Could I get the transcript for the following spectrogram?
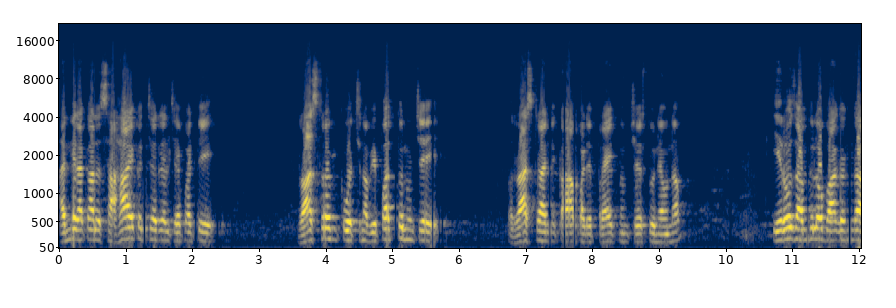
అన్ని రకాల సహాయక చర్యలు చేపట్టి రాష్ట్రంకు వచ్చిన విపత్తు నుంచి రాష్ట్రాన్ని కాపాడే ప్రయత్నం చేస్తూనే ఉన్నాం. ఈరోజు అందులో భాగంగా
